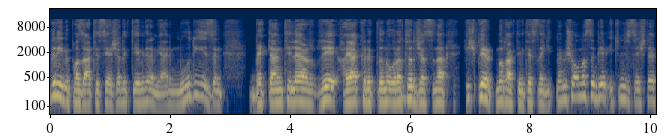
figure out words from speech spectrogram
gri bir pazartesi yaşadık diyebilirim. Yani Moody's'in beklentileri hayal kırıklığına uğratırcasına hiçbir not aktivitesine gitmemiş olması bir. ikincisi işte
